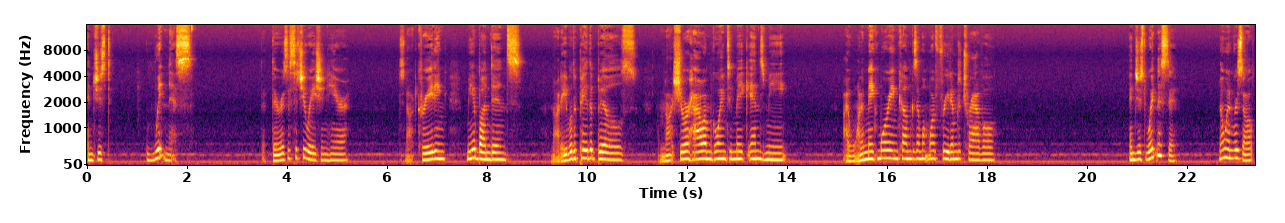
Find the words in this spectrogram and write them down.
And just witness that there is a situation here. It's not creating me abundance. I'm not able to pay the bills. I'm not sure how I'm going to make ends meet. I want to make more income because I want more freedom to travel. And just witness it. No end result,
